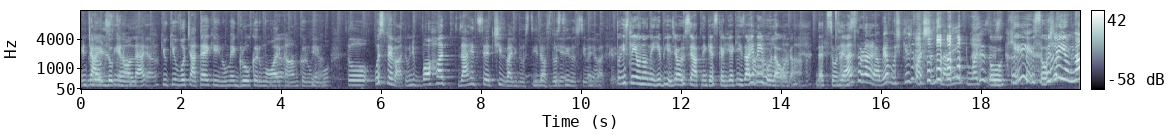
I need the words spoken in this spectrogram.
entire look and all that क्योंकि वो चाहता है कि यू नो मैं ग्रो करूँ और Yeah, काम करूँ ये. वो। तो उस पे बात है। मुझे बहुत जाहिद से अच्छी वाली दोस्ती है दोस्ती दोस्ती है। दोस्ती वाली बात करें। तो इसलिए उन्होंने ये भेजा और उससे आपने गेस कर लिया कि जाहिद नहीं हाँ, बोला हाँ, होगा। हाँ, हाँ। दैट्स सो यार नाइस थोड़ा राबिया मुश्किल क्वेश्चंस लाए व्हाट इज़ ओके सोच लो यमुना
